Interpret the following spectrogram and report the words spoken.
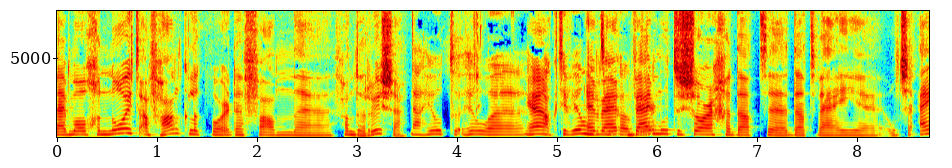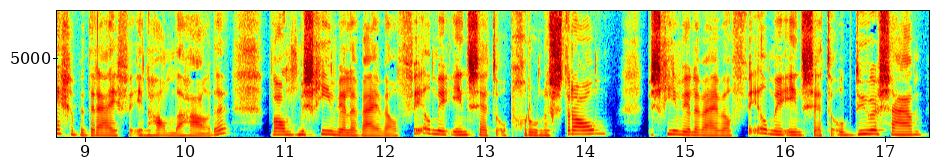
Wij mogen nooit afhankelijk worden van, eh, van de Russen. Nou, heel, heel eh, Ja. actueel En natuurlijk wij, ook wij moeten zorgen dat, eh, dat wij onze eigen bedrijven in handen houden. Want misschien willen wij wel veel meer inzetten op groene stroom. Misschien willen wij wel veel meer inzetten op duurzaam.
